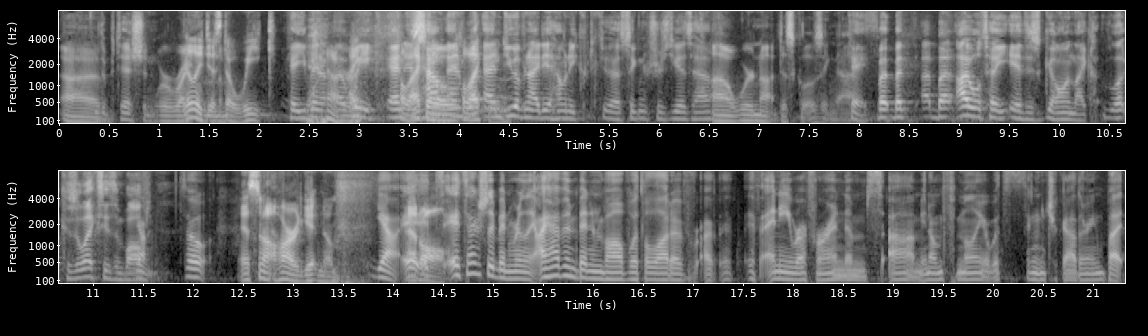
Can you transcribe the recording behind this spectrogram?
Uh, the petition. We're right Really just the- a week. Okay, you've been a, a right. week, and, and, how, and, what, and do you have an idea how many uh, signatures you guys have? Uh, we're not disclosing that. okay, but but uh, but I will tell you, it is going like because Alexi's Yeah. involved. So It's not hard getting them. yeah, At it, all. it's it's actually been really. I haven't been involved with a lot of, uh, if any, referendums. Um, you know, I'm familiar with signature gathering, but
